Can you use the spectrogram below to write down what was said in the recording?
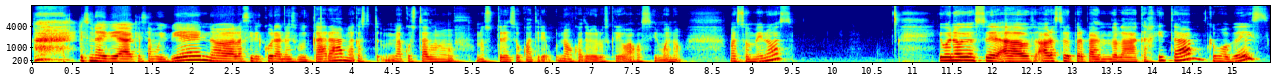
es una idea que está muy bien, la silicona no es muy cara, me ha, costado, me ha costado unos, unos 3 o 4, no, 4 euros creo, algo así, bueno, más o menos. Y bueno, ahora estoy preparando la cajita, como veis.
